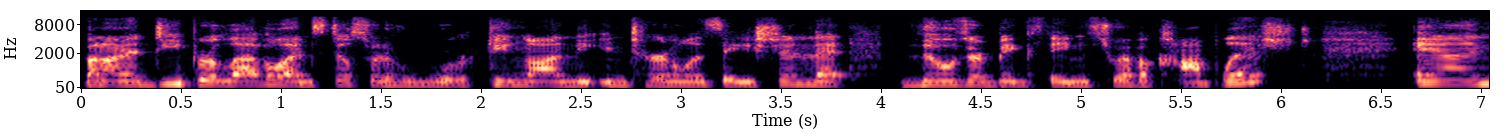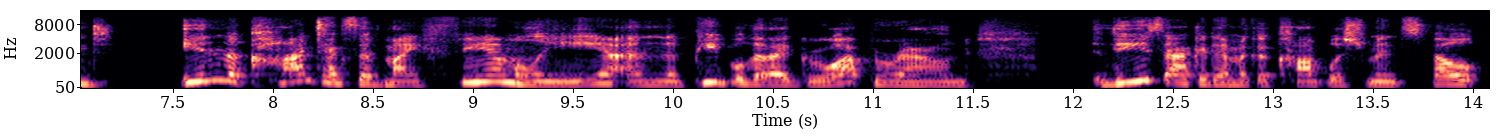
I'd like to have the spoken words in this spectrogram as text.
but on a deeper level I'm still sort of working on the internalization that those are big things to have accomplished. And in the context of my family and the people that I grew up around, these academic accomplishments felt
